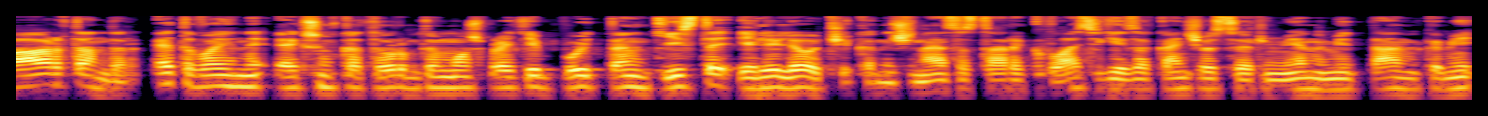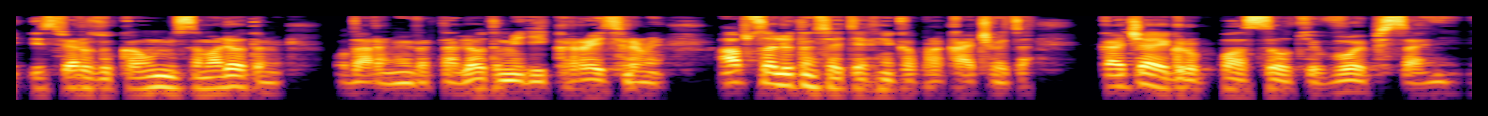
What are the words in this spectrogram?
War Thunder – это военный экшен, в котором ты можешь пройти путь танкиста или летчика, начиная со старой классики и заканчивая современными танками и сверхзвуковыми самолетами, ударными вертолетами и крейсерами. Абсолютно вся техника прокачивается. Качай игру по ссылке в описании.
